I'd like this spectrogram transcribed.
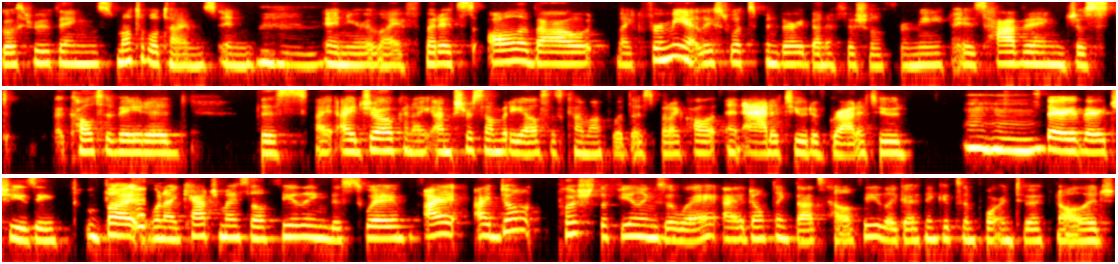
go through things multiple times in mm-hmm. in your life but it's all about like for me at least what's been very beneficial for me is having just cultivated this I, I joke and I, i'm sure somebody else has come up with this but i call it an attitude of gratitude Mm-hmm. It's very, very cheesy. But when I catch myself feeling this way, I I don't push the feelings away. I don't think that's healthy. Like I think it's important to acknowledge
